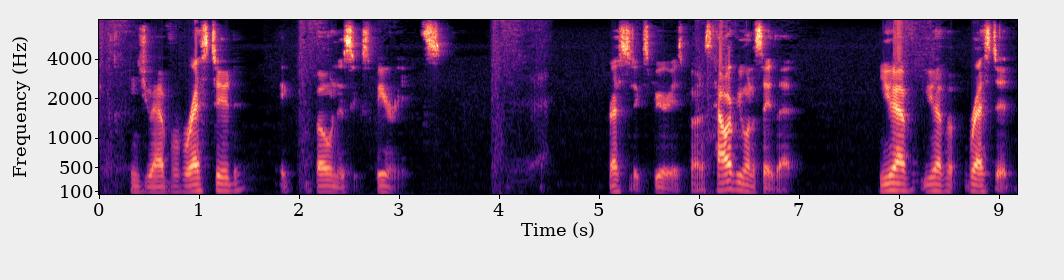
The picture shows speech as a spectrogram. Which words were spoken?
It means you have rested bonus experience. Rested experience bonus. However you want to say that. You have you have a rested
